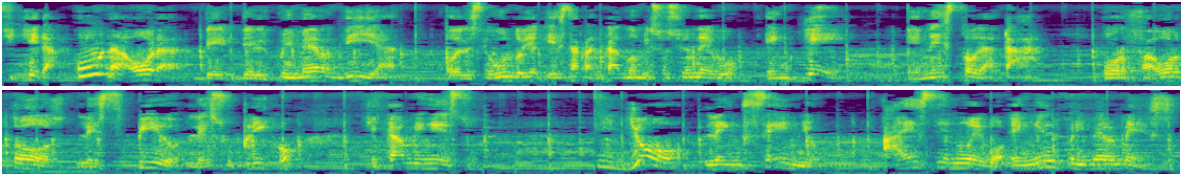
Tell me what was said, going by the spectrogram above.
siquiera una hora del primer día o del segundo día que está arrancando mi socio nuevo, ¿en qué? En esto de acá. Por favor todos, les pido, les suplico que cambien eso si yo le enseño a ese nuevo en el primer mes,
